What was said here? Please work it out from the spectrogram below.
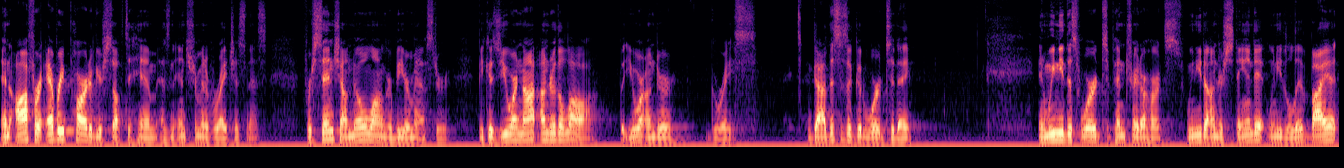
and offer every part of yourself to Him as an instrument of righteousness. For sin shall no longer be your master, because you are not under the law, but you are under grace. God, this is a good word today. And we need this word to penetrate our hearts. We need to understand it. We need to live by it.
